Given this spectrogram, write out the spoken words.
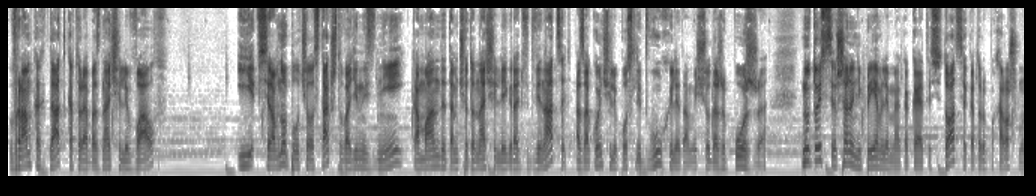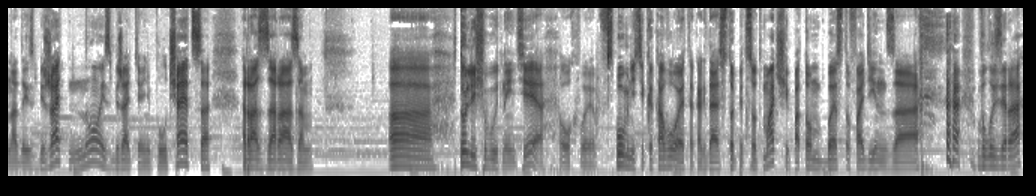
в рамках дат, которые обозначили Valve, и все равно получилось так, что в один из дней команды там что-то начали играть в 12, а закончили после двух или там еще даже позже. Ну, то есть совершенно неприемлемая какая-то ситуация, которую по-хорошему надо избежать, но избежать ее не получается раз за разом. А, то ли еще будет на Инте, ох вы, вспомните, каково это, когда 100-500 матчей, потом Best of 1 за... в лузерах.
